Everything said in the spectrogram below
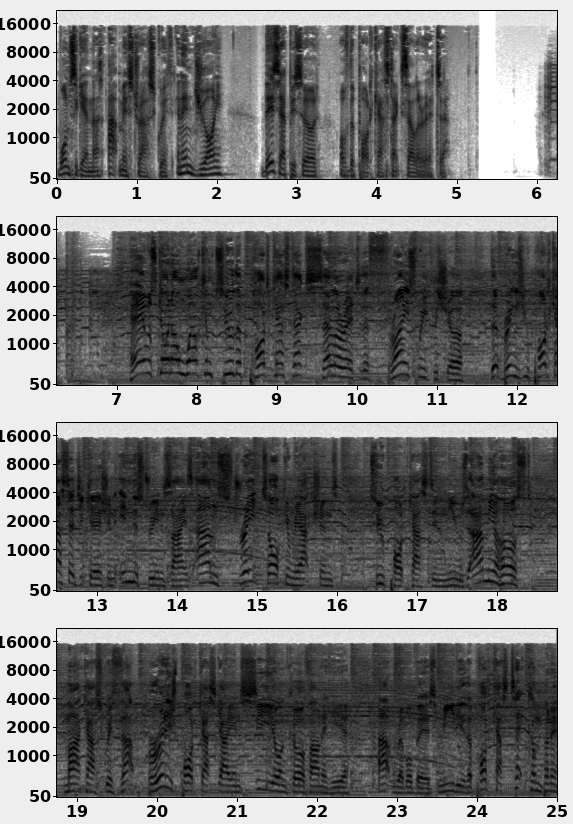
Once again, that's at Mr. Asquith, and enjoy this episode of the Podcast Accelerator. Hey, what's going on? Welcome to the Podcast Accelerator, the thrice weekly show that brings you podcast education, industry insights, and straight talking reactions to podcasting news. I'm your host, Mark Asquith, that British podcast guy and CEO and co founder here at Rebel Base Media, the podcast tech company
